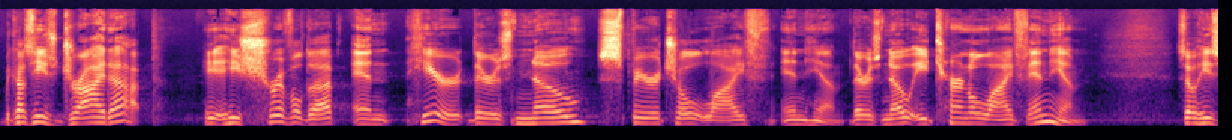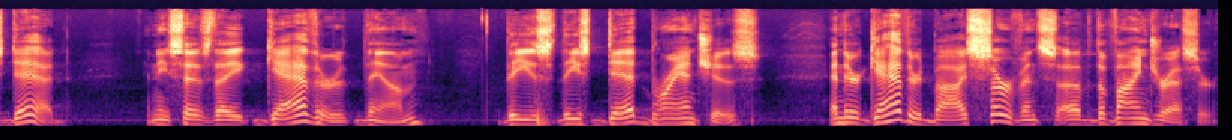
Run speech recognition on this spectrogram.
because he's dried up. He, he's shriveled up, and here there is no spiritual life in him. There is no eternal life in him. So he's dead. And he says they gather them, these, these dead branches, and they're gathered by servants of the vine dresser.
